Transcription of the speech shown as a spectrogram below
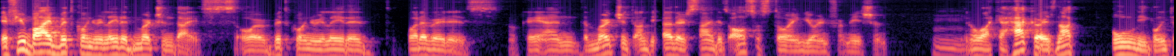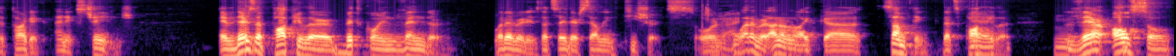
if you buy Bitcoin related merchandise or Bitcoin related whatever it is, okay, and the merchant on the other side is also storing your information, Hmm. you know, like a hacker is not only going to target an exchange. If there's a popular Bitcoin vendor, whatever it is, let's say they're selling T-shirts or Right. whatever, I don't know, like uh, something that's Yeah. popular. Mm. they're also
